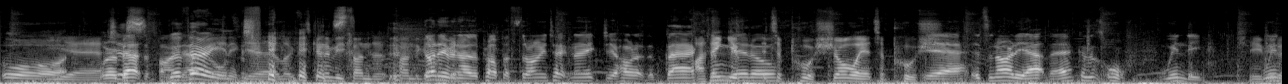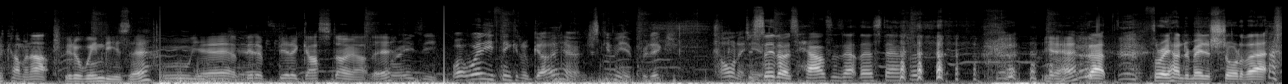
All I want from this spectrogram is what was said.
or. Yeah. We're just- about to find out. We're very Gaunson. inexperienced. Yeah, look, it's going to be fun to fun to go. Don't even get. know the proper throwing technique. Do you hold it at the back? I think the middle? it's a push. Surely it's a push. Yeah, it's an already out there because it's oh, windy. Gee, Wind of, coming up. bit of windy is there? Oh yeah, a bit of bit of gusto out there. Breezy. What, where do you think it'll go, Herron? Just give me a prediction. I want to Do you see those houses out there, Stanford? Yeah. About 300 metres short of that.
